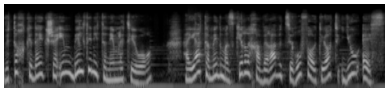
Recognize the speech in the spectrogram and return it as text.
ותוך כדי קשיים בלתי ניתנים לתיאור, היה תמיד מזכיר לחבריו את צירוף האותיות US,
